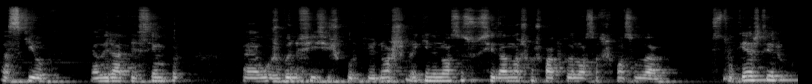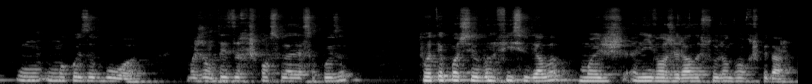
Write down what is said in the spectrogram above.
a skill. Ela irá ter sempre uh, os benefícios, porque nós, aqui na nossa sociedade, nós somos pagos pela nossa responsabilidade. Se tu queres ter um, uma coisa boa, mas não tens a responsabilidade dessa coisa, tu até podes ter o benefício dela, mas a nível geral as pessoas não vão respeitar.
